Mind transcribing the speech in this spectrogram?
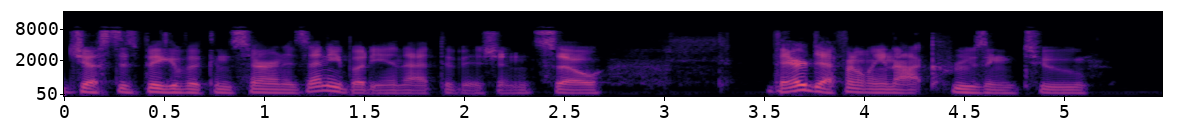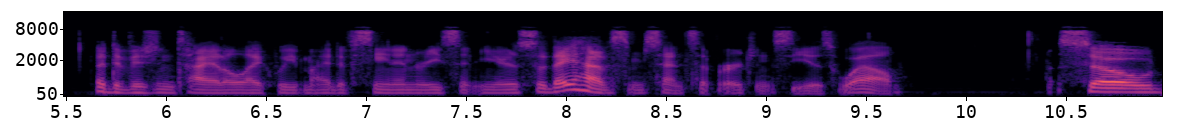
just as big of a concern as anybody in that division. So they're definitely not cruising to a division title like we might have seen in recent years. So they have some sense of urgency as well. So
